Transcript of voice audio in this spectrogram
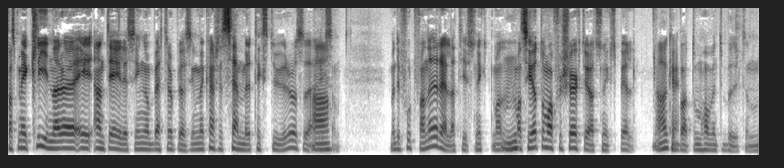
Fast med cleanare anti-aliasing och bättre upplösning, men kanske sämre texturer och sådär. Ja. Liksom. Men det är fortfarande relativt snyggt. Man, Mm. man ser att de har försökt göra ett snyggt spel. Okej. Bara att de har väl inte budgeten att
